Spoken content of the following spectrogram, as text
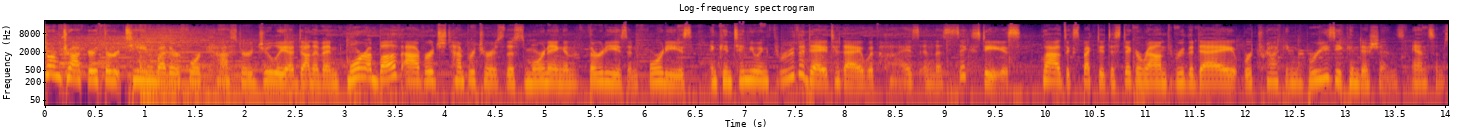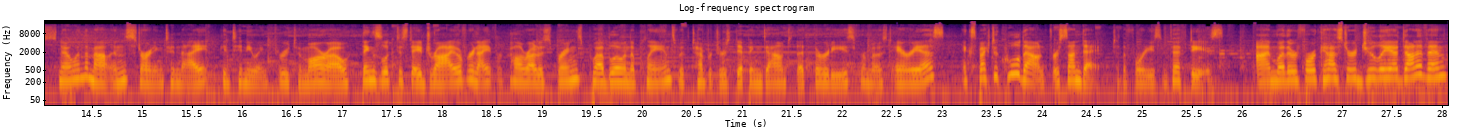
Storm Tracker 13 weather forecaster Julia Donovan. More above average temperatures this morning in the 30s and 40s and continuing through the day today with highs in the 60s. Clouds expected to stick around through the day. We're tracking breezy conditions and some snow in the mountains starting tonight, continuing through tomorrow. Things look to stay dry overnight for Colorado Springs, Pueblo, and the plains with temperatures dipping down to the 30s for most areas. Expect a cool down for Sunday to the 40s and 50s. I'm weather forecaster Julia Donovan.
